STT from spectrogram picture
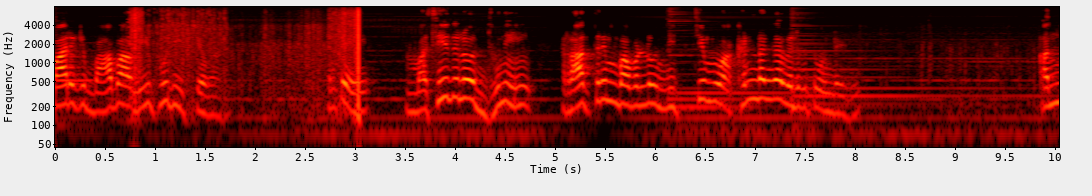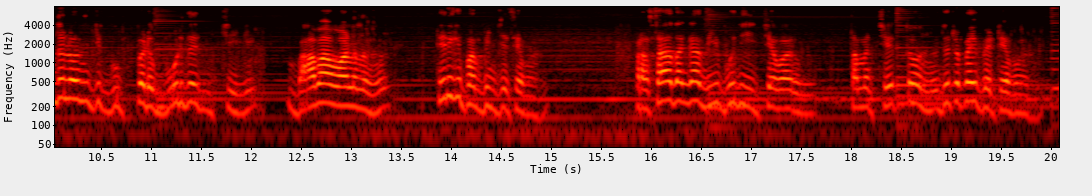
వారికి బాబా విభూతి ఇచ్చేవారు. అంటే మసీదులో ధుని రాత్రింబవళ్ళు నిత్యము అఖండంగా వెలుగుతూ ఉండేది. అందులో నుంచి గుప్పెడు బూడిద ఇచ్చి బాబా వాళ్ళను తిరిగి పంపించేసేవారు. ప్రసాదంగా విభూతి ఇచ్చేవారు తమ చేత్తో నుదుటపై పెట్టేవారు.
